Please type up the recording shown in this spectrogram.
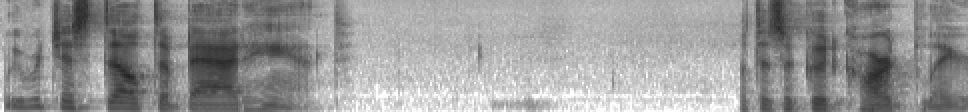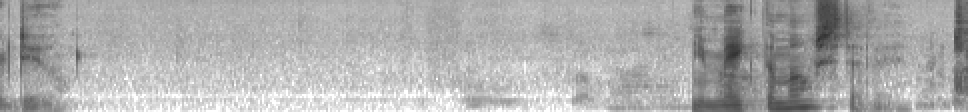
We were just dealt a bad hand. What does a good card player do? You make the most of it.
